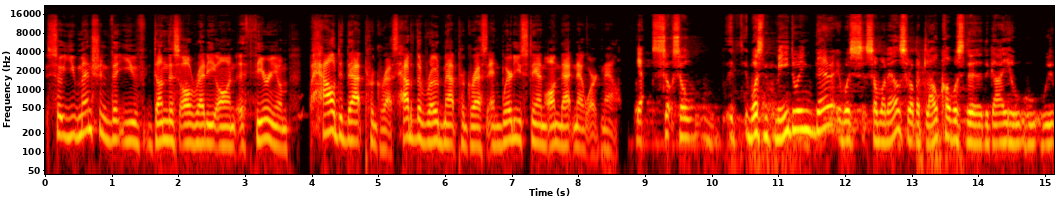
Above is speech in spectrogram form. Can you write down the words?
So you mentioned that you've done this already on ethereum. How did that progress? How did the roadmap progress and where do you stand on that network now yeah, so so it, it, wasn't me doing there. It was someone else. Robert Lauko was the, the guy who, who, who,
